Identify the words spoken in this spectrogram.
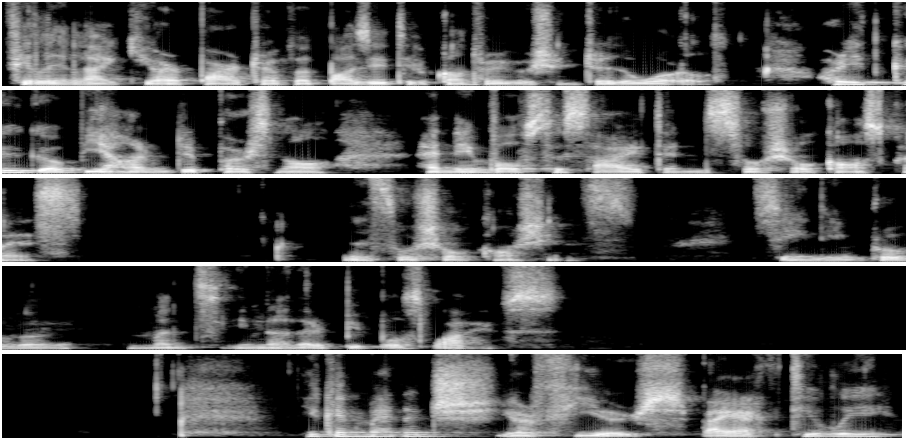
feeling like you are part of a positive contribution to the world. Or it could go beyond the personal and involve society and social consequence and social conscience, seeing the improvement in other people's lives. You can manage your fears by actively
